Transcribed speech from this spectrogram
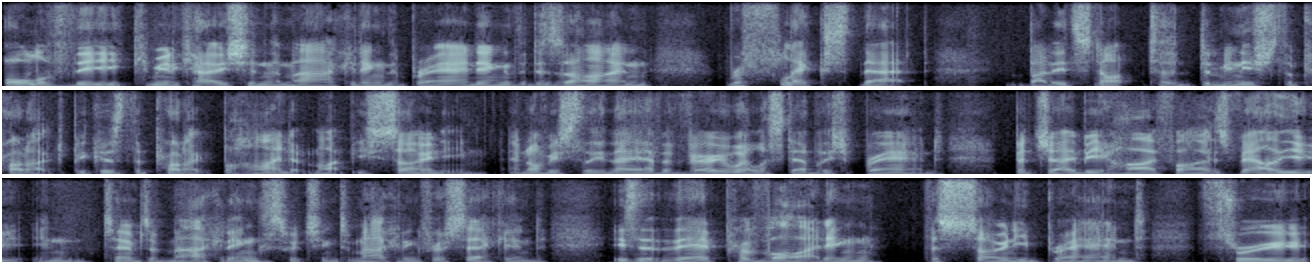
all of the communication, the marketing, the branding, the design reflects that. But it's not to diminish the product because the product behind it might be Sony. And obviously, they have a very well established brand. But JB Hi Fi's value in terms of marketing, switching to marketing for a second, is that they're providing the Sony brand through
